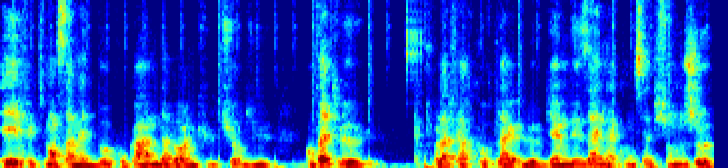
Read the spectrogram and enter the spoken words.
Et effectivement, ça m'aide beaucoup quand même d'avoir une culture du. En fait, pour la faire courte, le game design, la conception de jeu,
